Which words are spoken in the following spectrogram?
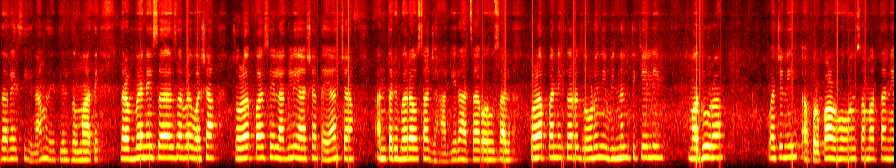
दरेसी नाम देतील तुम्हा ते द्रव्याने सर्व वशा चोळप्पासे लागली अशा तयाच्या. अंतरी भरवसा जहागीराचा बहुसाल. चोळप्पाने कर जोडून विनंती केली. मधुर वचनी कृपाळ होऊन समर्थाने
